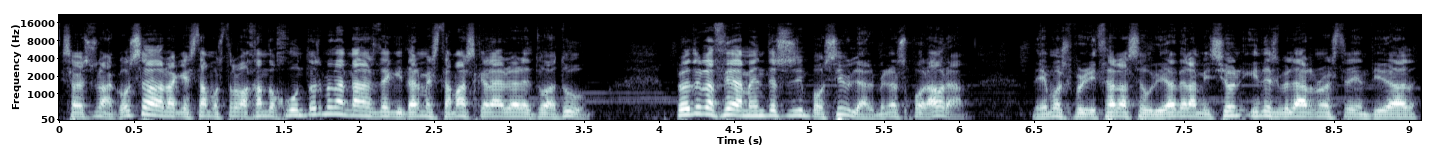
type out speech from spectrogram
¿Sabes una cosa? Ahora que estamos trabajando juntos, me dan ganas de quitarme esta máscara y hablar de tú a tú. Pero desgraciadamente eso es imposible, al menos por ahora. Debemos priorizar la seguridad de la misión y desvelar nuestra identidad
